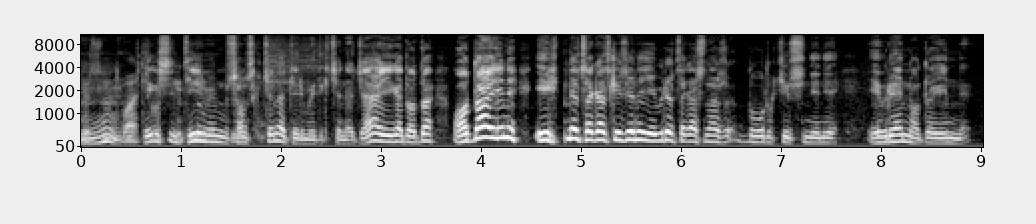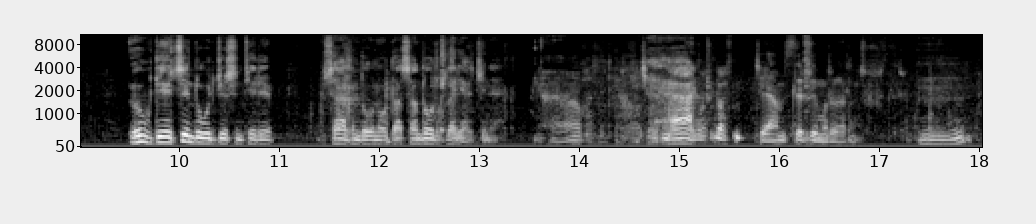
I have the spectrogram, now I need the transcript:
төрсөн туваач. Тэгээс нь тийм юм сонсогч байна тэр мэдгч байна. За ийгээд одоо одоо энэ эртнээ цагаас гэжэнэ еврей цагааснаас дуулж ирсэн энэ еврей нь одоо энэ өвг дээсийн дуулж ирсэн тэр сайхан дуунуудаа сандуулгалаар яаж байна. Аа гал. За Жамслэр гэмэр гарч ирлээ. 징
